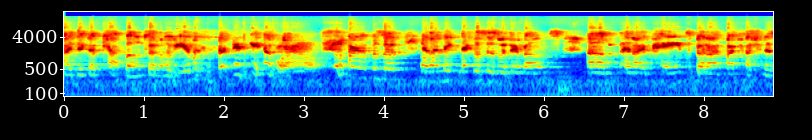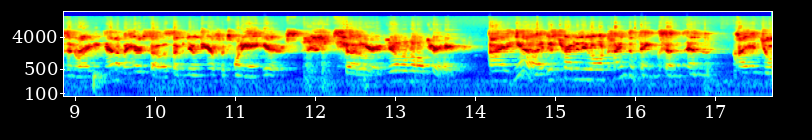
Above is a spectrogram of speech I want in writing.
I dig up cat bones. I don't know if you ever heard any of Wow. our episodes. And I make necklaces with their bones. Um, and I paint, but I, my passion is in writing. And I'm a hairstylist. I've been doing hair for 28 years. So You're a Jill of all trades. I yeah, I just try to do all kinds of things, and, and I enjoy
